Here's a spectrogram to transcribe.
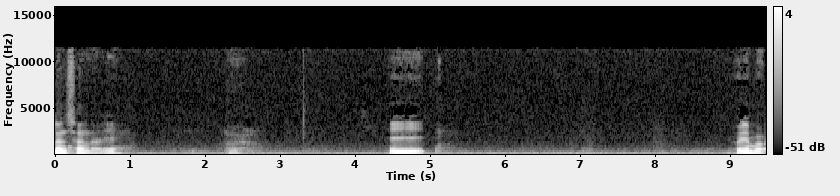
လန်းဆန်းလာတယ် အေးဟိုရင်ပေါ့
